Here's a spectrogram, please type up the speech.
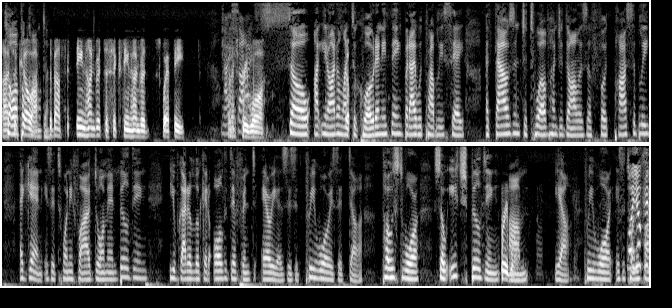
Uh, Co-op it's a co-op. condo? It's about 1,500 to 1,600 square feet. Nice That's size. pre-war. So, uh, you know, I don't like to quote anything, but I would probably say a thousand to twelve hundred dollars a foot, possibly. Again, is it twenty-four hour doorman building? You've got to look at all the different areas. Is it pre-war? Is it uh, post-war? So each building, Pre-war. um, yeah, pre-war is it Well, you twenty-four can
